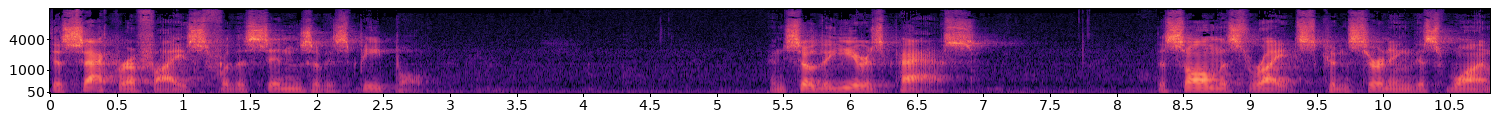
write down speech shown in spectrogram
the sacrifice for the sins of his people. And so the years pass. The psalmist writes concerning this one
